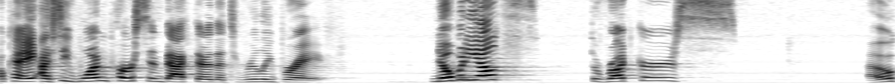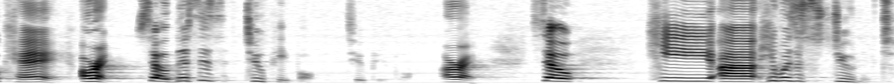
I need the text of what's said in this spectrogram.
okay, I see one person back there that's really brave. Nobody else? The Rutgers? Okay, all right, so this is two people, two people. All right, so he, uh, he was a student,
